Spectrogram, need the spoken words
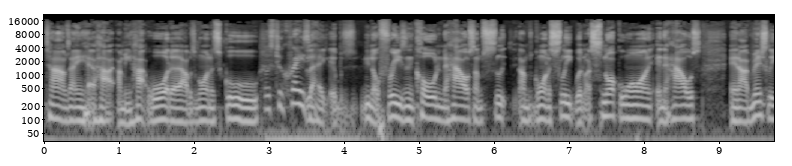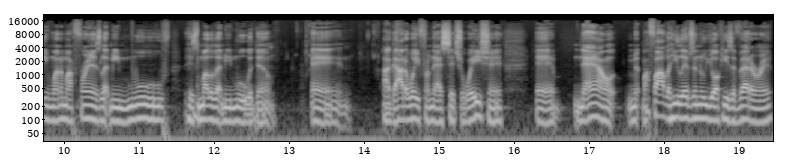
times I ain't have hot. I mean, hot water. I was going to school. It was too crazy. Like it was, you know, freezing cold in the house. I'm sleep. I'm going to sleep with a snorkel on in the house, and I eventually one of my friends let me move. His mother let me move with them, and I got away from that situation. And now my father, he lives in New York. He's a veteran.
